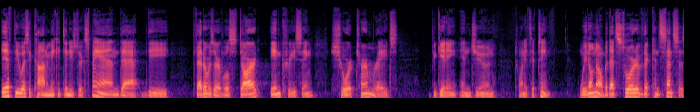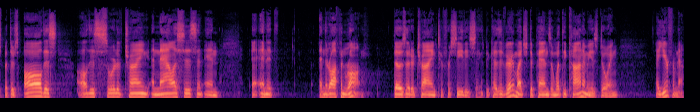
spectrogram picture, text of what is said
if the US economy continues to expand, that the Federal Reserve will start increasing short term rates beginning in June 2015. We don't know, but that's sort of the consensus. But there's all this, all this sort of trying analysis, and and and it, and they're often wrong. Those that are trying to foresee these things, because it very much depends on what the economy is doing a year from now.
